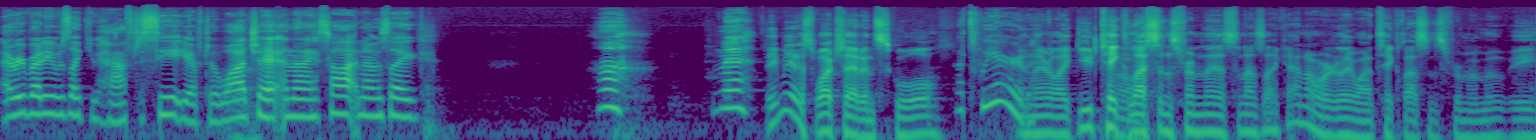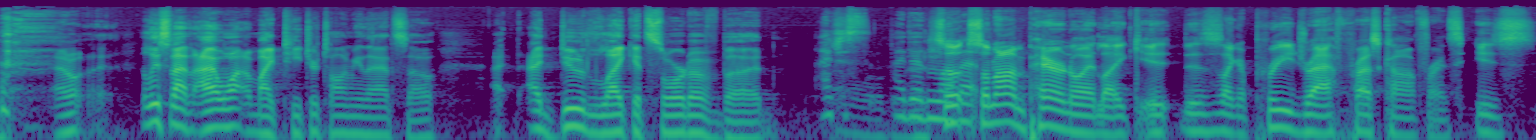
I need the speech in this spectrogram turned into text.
Everybody was like, you have to see it, you have to watch it. And then I saw it and I was like, huh, meh, They made us watch that in school. that's weird. And they're like, "You take oh. lessons from this," and I was like, "I don't really want to take lessons from a movie. I don't. At least not. I want my teacher telling me that. So I, I do like it, sort of, but I just, I didn't So, love it. so now I'm paranoid. Like it, this is like a pre-draft press conference. Is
